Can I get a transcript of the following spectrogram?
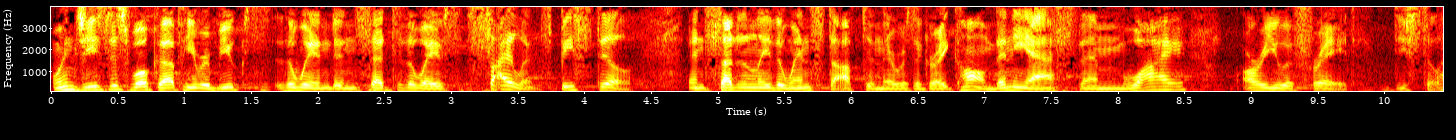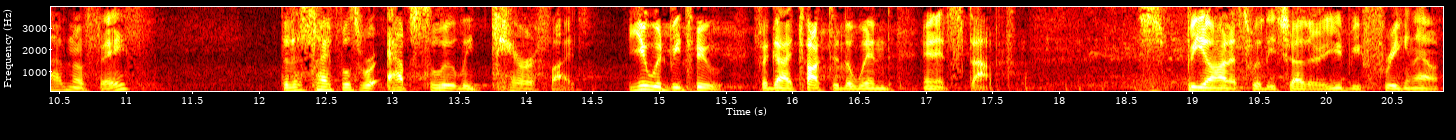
When Jesus woke up, he rebuked the wind and said to the waves, Silence, be still. And suddenly the wind stopped and there was a great calm. Then he asked them, Why are you afraid? Do you still have no faith? The disciples were absolutely terrified, You would be too if a guy talked to the wind and it stopped. Just be honest with each other. You'd be freaking out.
